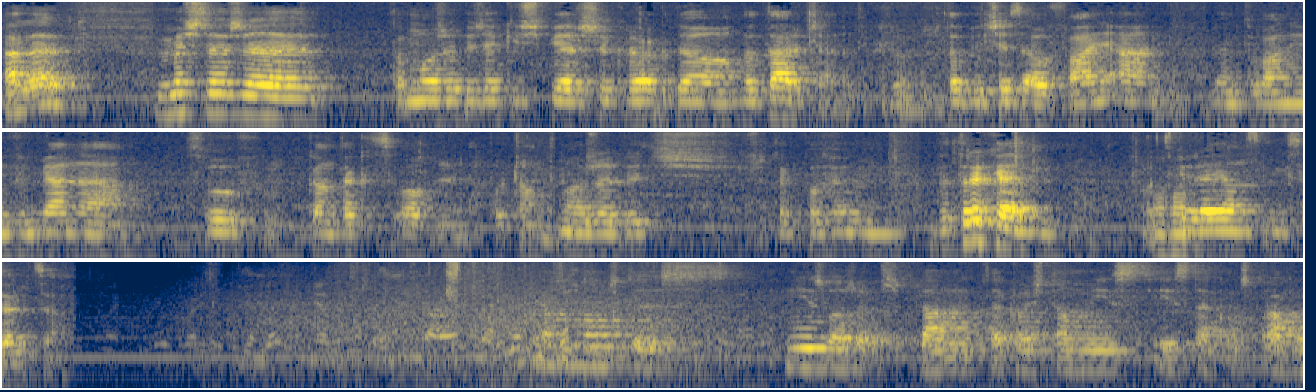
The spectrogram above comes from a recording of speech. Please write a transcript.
Ale myślę, że to może być jakiś pierwszy krok do dotarcia do tych zdobycie zaufania, ewentualnie wymiana słów, kontakt słowny na początku może być, że tak powiem, wytrychem otwierającym ich serca. Wiadomo, to jest niezła rzecz. Dla mnie to jakoś tam jest, jest taką sprawą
